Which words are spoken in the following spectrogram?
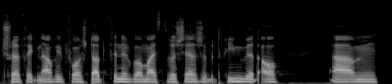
Traffic nach wie vor stattfindet, wo am meisten Recherche betrieben wird, auch. Ähm,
